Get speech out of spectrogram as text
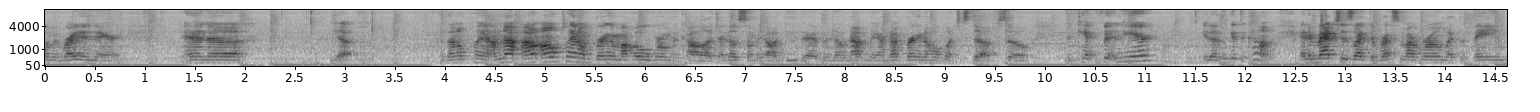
Gonna be right in there. And uh yep. Cause I don't plan I'm not I don't plan on bringing my whole room to college. I know some of y'all do that, but no, not me. I'm not bringing a whole bunch of stuff. So if it can't fit in here, it doesn't get to come. And it matches like the rest of my room, like the theme.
